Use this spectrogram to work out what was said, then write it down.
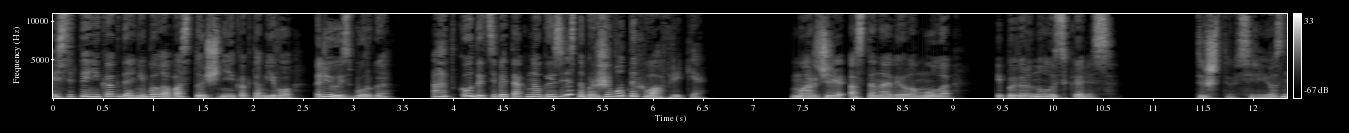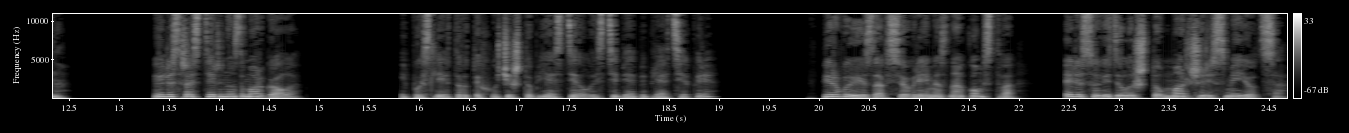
«Если ты никогда не была восточнее, как там его, Льюисбурга, откуда тебе так много известно про животных в Африке?» Марджери остановила мула и повернулась к Элис. «Ты что, серьезно?» Элис растерянно заморгала. «И после этого ты хочешь, чтобы я сделала из тебя библиотекаря?» Впервые за все время знакомства Элис увидела, что Марджери смеется.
